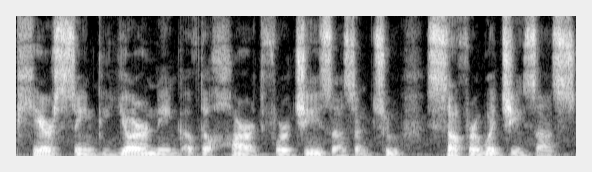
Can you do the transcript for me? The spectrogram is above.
piercing yearning of the heart for Jesus and to suffer with Jesus.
